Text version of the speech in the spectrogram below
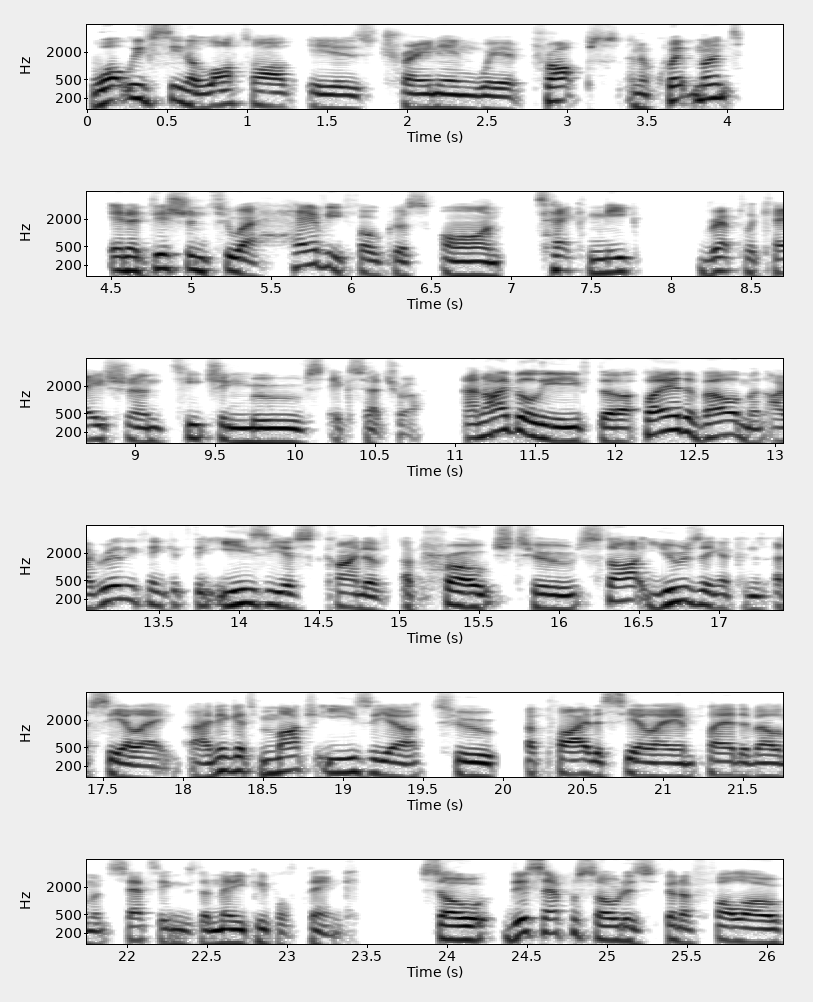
What we've seen a lot of is training with props and equipment, in addition to a heavy focus on technique replication, teaching moves, etc. And I believe that player development, I really think it's the easiest kind of approach to start using a, a, CLA. I think it's much easier to apply the CLA in player development settings than many people think. So, this episode is going to follow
